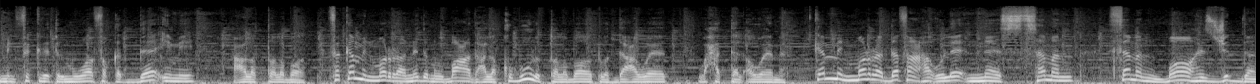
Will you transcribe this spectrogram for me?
من فكرة الموافقة الدائمة على الطلبات. فكم من مرة ندم البعض على قبول الطلبات والدعوات وحتى الأوامر؟ كم من مرة دفع هؤلاء الناس ثمن ثمن باهظ جدا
